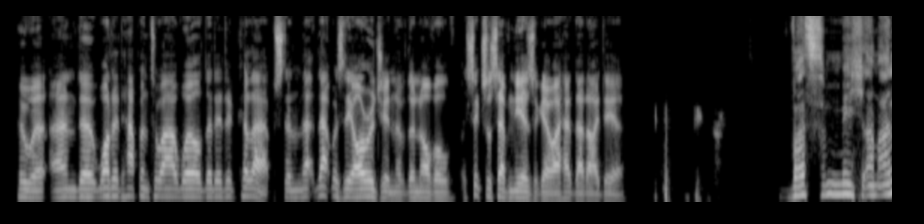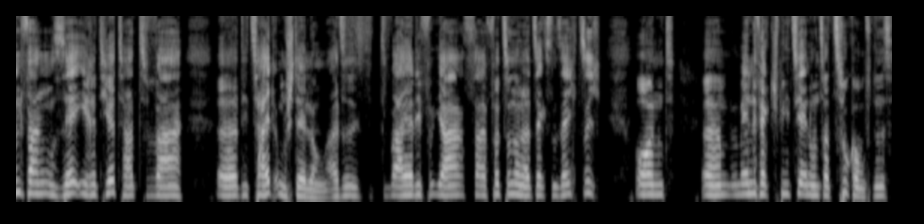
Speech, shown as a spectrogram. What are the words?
Who were, and uh, what had happened to our world that it had collapsed? And that, that was the origin of the novel. Six or seven years ago, I had that idea. Was mich am Anfang sehr irritiert hat, war äh, die Zeitumstellung. Also es war ja die Jahreszahl 1466 und ähm, im Endeffekt spielt es ja in unserer Zukunft. Es,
